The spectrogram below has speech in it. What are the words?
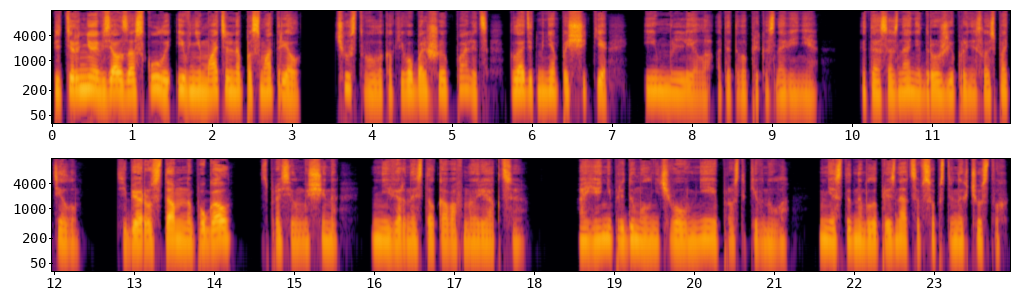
Пятерней взял за скулы и внимательно посмотрел. Чувствовала, как его большой палец гладит меня по щеке, и млела от этого прикосновения. Это осознание дрожью пронеслось по телу. «Тебя Рустам напугал?» — спросил мужчина, неверно истолковав мою реакцию. А я не придумал ничего умнее просто кивнула. Мне стыдно было признаться в собственных чувствах.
